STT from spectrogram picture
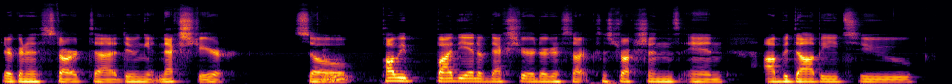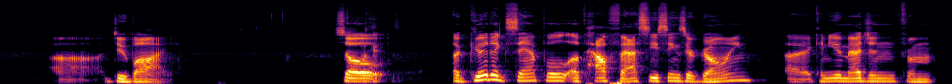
They're going to start uh, doing it next year. So Ooh. probably by the end of next year, they're going to start constructions in Abu Dhabi to uh, Dubai. So Okay. a good example of how fast these things are going. Uh, can you imagine from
